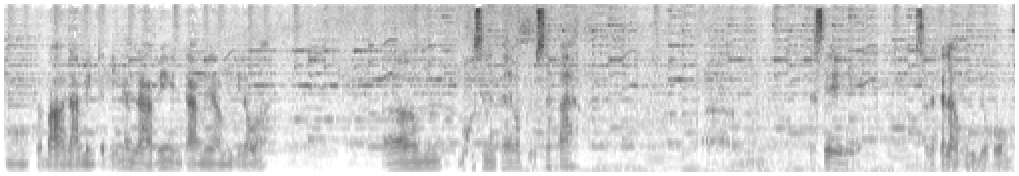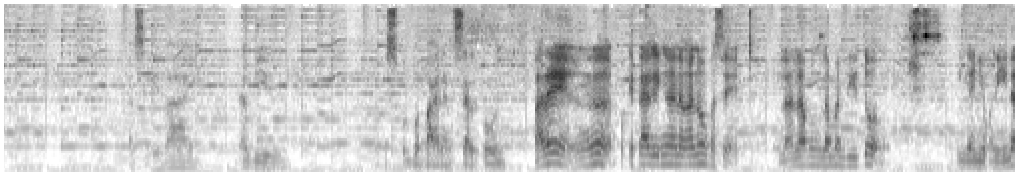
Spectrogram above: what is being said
Yung trabaho namin kanina, grabe, ang dami namin ginawa. Um, bukas na lang tayo mag-usap ha. Um, kasi sakit na lang ulo ko. Ah, sige, bye. Love you. Tapos pagbaba ng cellphone. Pare, uh, pakitagay nga ng ano kasi wala na akong laman dito. Ingan nyo kanina.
